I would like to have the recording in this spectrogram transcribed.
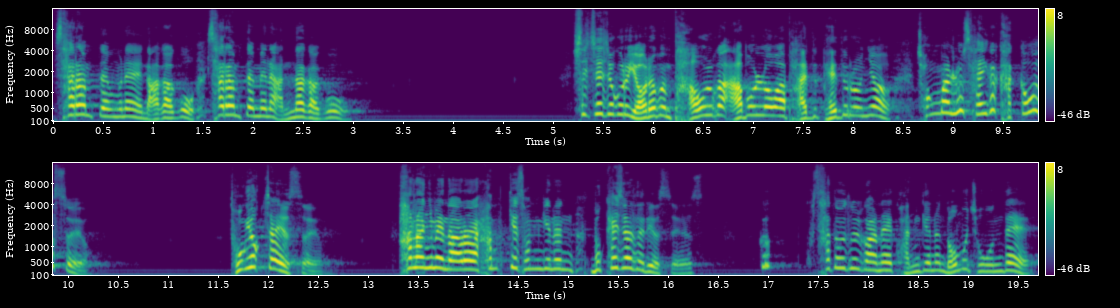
사람 때문에 나가고 사람 때문에 안 나가고 실제적으로 여러분 바울과 아볼로와 베드로는요 정말로 사이가 가까웠어요. 동역자였어요. 하나님의 나라에 함께 섬기는 목회자들이었어요. 그 사도들 간의 관계는 너무 좋은데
